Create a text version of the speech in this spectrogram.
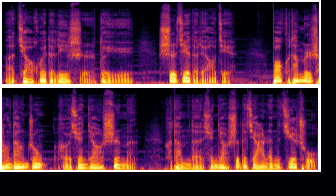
呃，教会的历史，对于世界的了解，包括他们日常当中和宣教士们和他们的宣教士的家人的接触，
